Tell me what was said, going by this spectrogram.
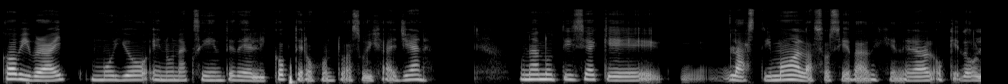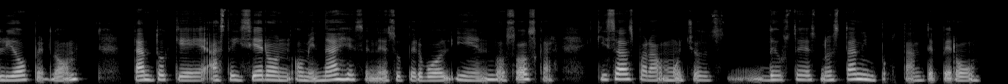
Kobe Bryant, murió en un accidente de helicóptero junto a su hija Gianna. Una noticia que lastimó a la sociedad en general o que dolió, perdón, tanto que hasta hicieron homenajes en el Super Bowl y en los Oscar. Quizás para muchos de ustedes no es tan importante, pero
